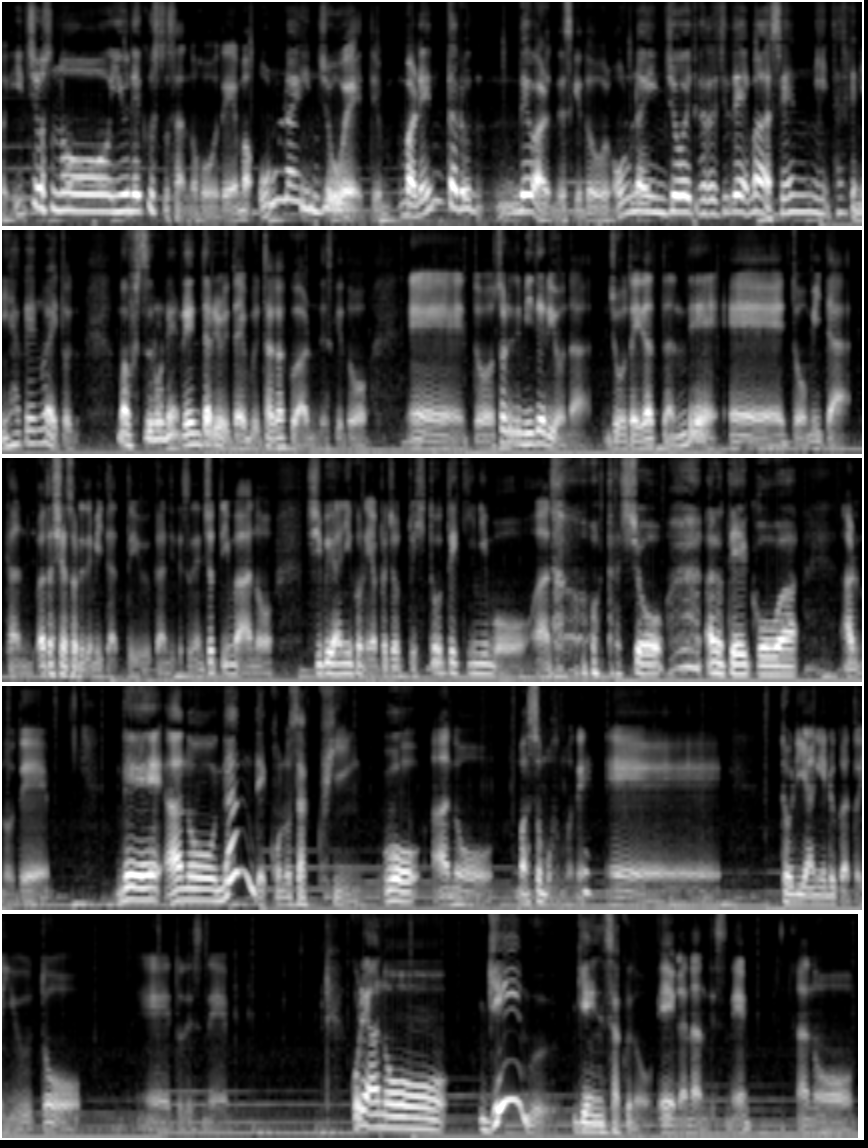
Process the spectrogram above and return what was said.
ー、一応その Unext さんの方で、まあ、オンライン上映っていう、まあ、レンタルではあるんですけど、オンライン上映って形で、まあ、1000、確か200円ぐらいと、まあ、普通のね、レンタルよりだいぶ高くはあるんですけど、えー、っと、それで見れるような状態だったんで、えー、っと、見た感じ、私はそれで見たっていう感じですね。ちょっと今、あの、渋谷に行くのやっぱちょっと人的にも、あの、多少、あの、抵抗はあるので、で、あの、なんでこの作品を、あの、まあ、そもそもね、えー、取り上げるかというと、えっ、ー、とですね、これあの、ゲーム原作の映画なんですね。あの、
